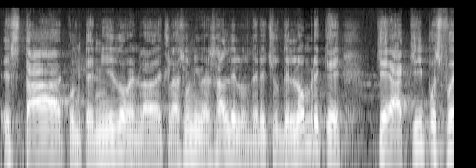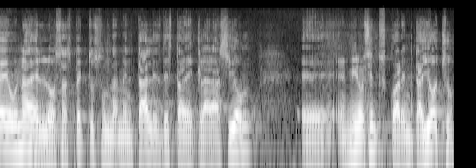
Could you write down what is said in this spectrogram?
está contenido en la Declaración Universal de los Derechos del Hombre, que, que aquí pues fue uno de los aspectos fundamentales de esta declaración eh, en 1948,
